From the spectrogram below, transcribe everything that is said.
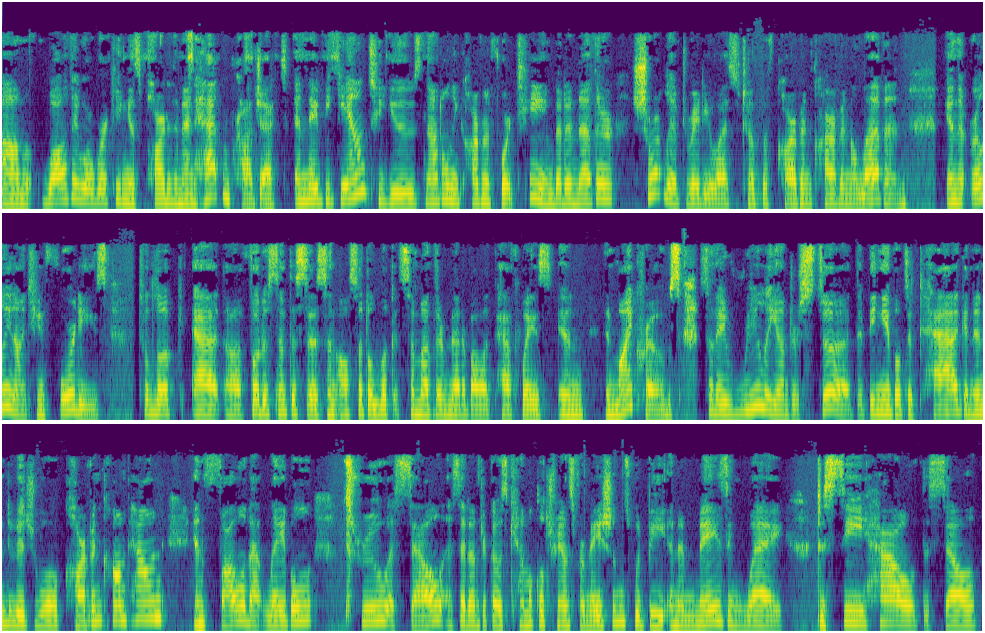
um, while they were working as part of the Manhattan Project, and they began to use not only carbon 14, but another short lived radioisotope of carbon, carbon 11, in the early 1940s to look at uh, photosynthesis and also to look at some other metabolic pathways in, in microbes. So they really understood that being able to tag an individual carbon compound and follow that label through a cell as it undergoes chemical transformations would be an amazing way to see how the cell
